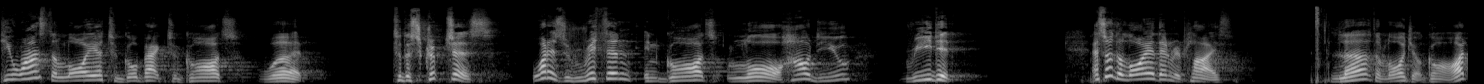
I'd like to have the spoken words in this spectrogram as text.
He wants the lawyer to go back to God's word, to the scriptures, what is written in God's law? How do you read it? And so the lawyer then replies, Love the Lord your God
